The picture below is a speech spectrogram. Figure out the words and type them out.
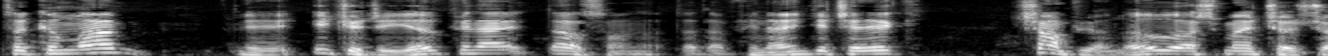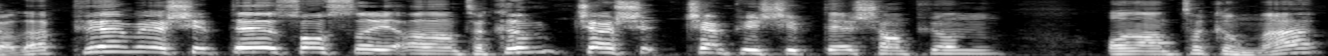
takımlar e, ilk önce yarı final daha sonra da, da finale geçerek şampiyonluğa ulaşmaya çalışıyorlar. Premiership'te son sayı alan takım, Championship'te şampiyon olan takımla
